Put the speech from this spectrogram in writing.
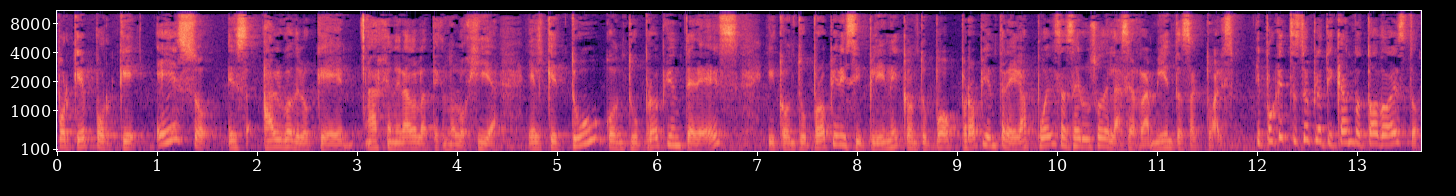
¿Por qué? Porque eso es algo de lo que ha generado la tecnología. El que tú, con tu propio interés y con tu propia disciplina y con tu propia entrega, puedes hacer uso de las herramientas actuales. ¿Y por qué te estoy platicando todo esto?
